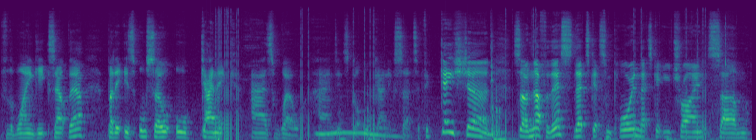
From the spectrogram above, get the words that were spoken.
for the wine geeks out there. But it is also organic as well, and it's got organic certification. So enough of this. Let's get some pouring. Let's get you trying some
